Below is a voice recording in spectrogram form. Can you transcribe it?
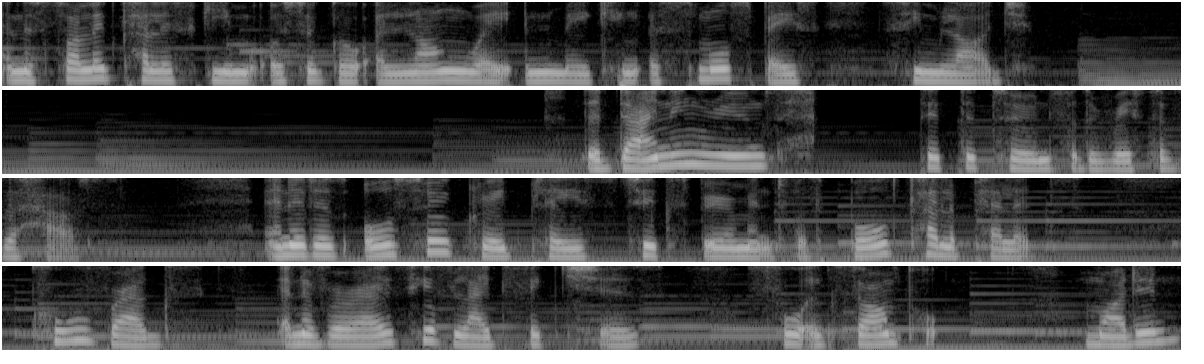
and a solid color scheme also go a long way in making a small space seem large. The dining rooms set the tone for the rest of the house, and it is also a great place to experiment with bold color palettes, cool rugs, and a variety of light fixtures. For example, modern,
